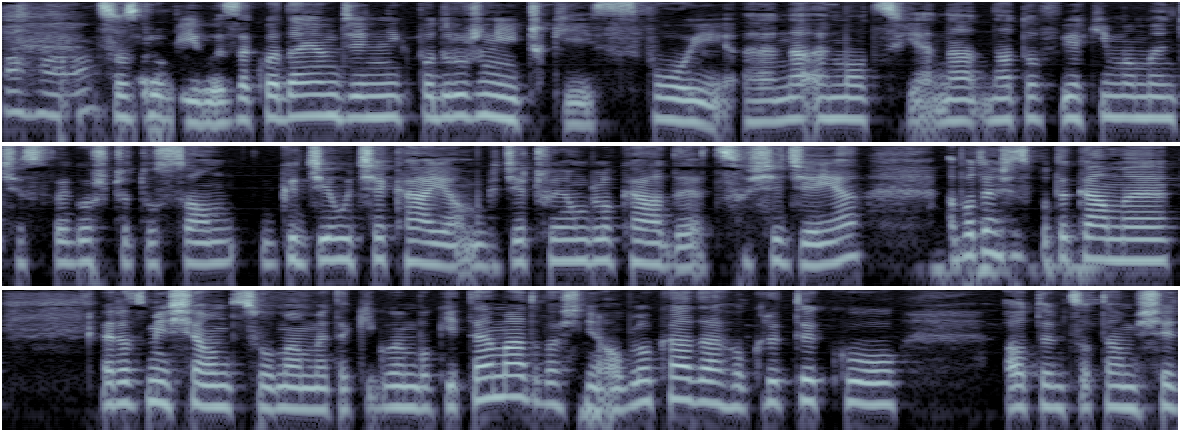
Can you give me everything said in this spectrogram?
Aha. co zrobiły. Zakładają dziennik podróżniczki swój e, na emocje, na, na to, w jakim momencie swojego szczytu są, gdzie uciekają, gdzie czują blokady, co się dzieje, a potem się spotykamy raz w miesiącu. Mamy taki głęboki temat właśnie o blokadach, o krytyku, o tym, co tam, się,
